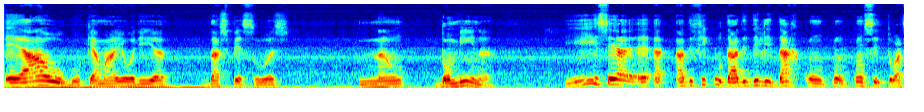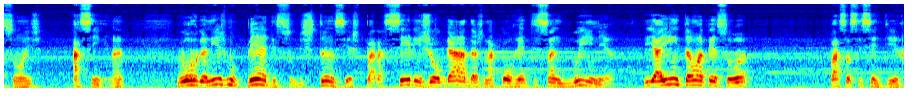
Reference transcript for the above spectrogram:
é algo que a maioria das pessoas não domina. E isso é a, é dificuldade de lidar com, com, com situações assim. Né? O organismo pede substâncias para serem jogadas na corrente sanguínea. E aí então a pessoa passa a se sentir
